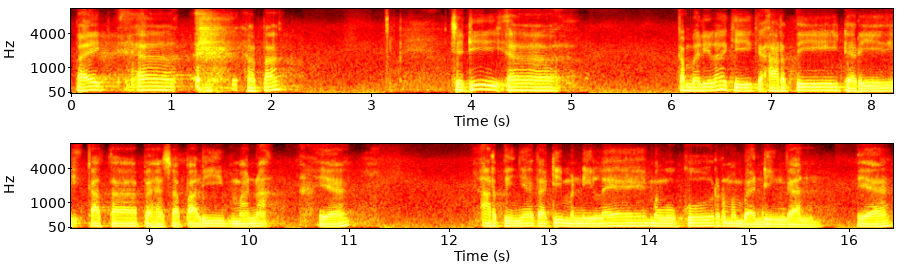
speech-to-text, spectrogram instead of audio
Baik, uh, apa? Jadi uh, kembali lagi ke arti dari kata bahasa Pali mana ya. Artinya tadi menilai, mengukur, membandingkan ya.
